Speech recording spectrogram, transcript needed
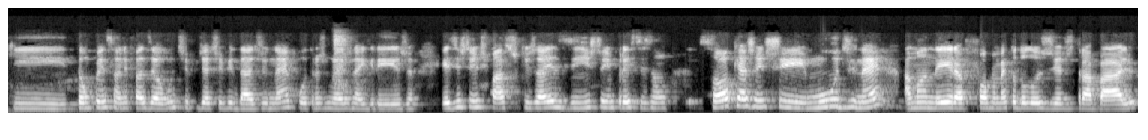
que estão pensando em fazer algum tipo de atividade né, com outras mulheres na igreja. Existem espaços que já existem e precisam só que a gente mude né, a maneira, a forma, a metodologia de trabalho.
